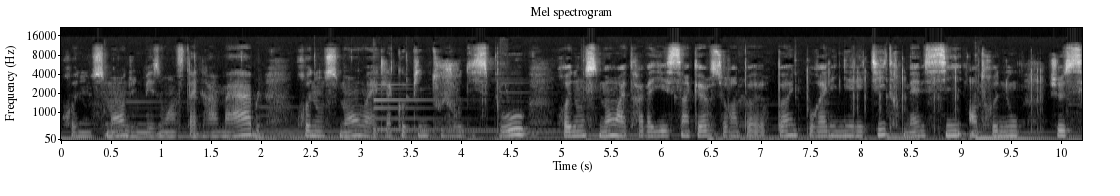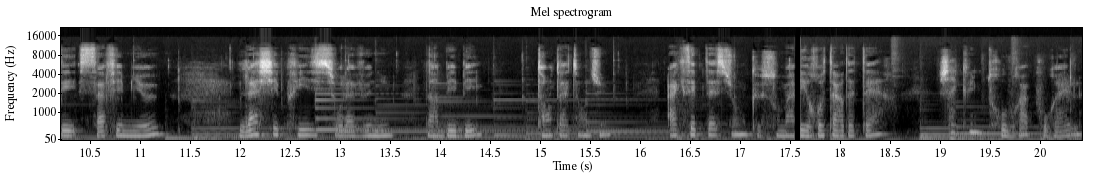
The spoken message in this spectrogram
renoncement d'une maison Instagrammable, renoncement être la copine toujours dispo, renoncement à travailler 5 heures sur un PowerPoint pour aligner les titres, même si entre nous, je sais, ça fait mieux, lâcher prise sur la venue d'un bébé tant attendu, acceptation que son mari est retardataire, chacune trouvera pour elle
